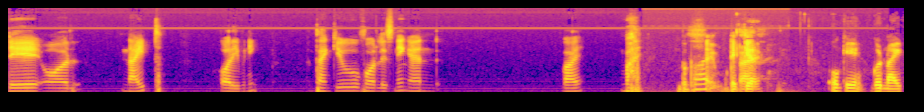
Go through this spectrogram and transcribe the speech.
day और नाइट और evening thank you for listening and bye bye Bye bye. Take bye. care. Okay. Good night.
